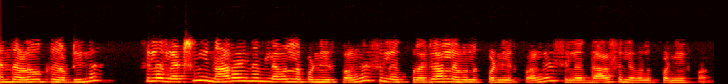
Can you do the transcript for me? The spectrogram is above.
எந்த அளவுக்கு அப்படின்னா சிலர் லட்சுமி நாராயணன் லெவல்ல பண்ணியிருப்பாங்க சிலர் பிரஜா லெவலுக்கு பண்ணியிருப்பாங்க சிலர் தாச லெவலுக்கு பண்ணியிருப்பாங்க.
